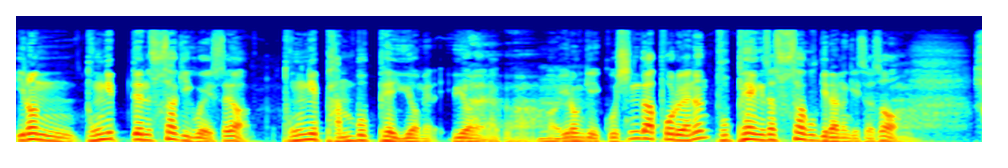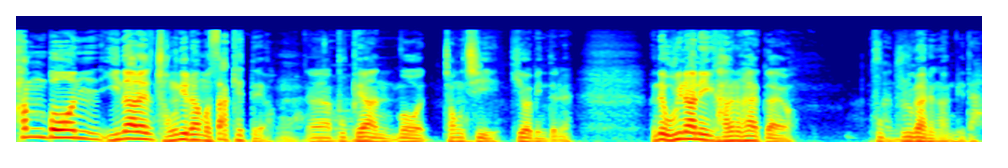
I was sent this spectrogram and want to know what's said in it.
이런 독립된 수사 기구가 있어요. 독립 반부패 위원회 위원회라고 아. 어, 이런 게 있고 싱가포르에는 부패 행사 수사국이라는 게 있어서 아. 한번 이 나라에서 정리를 한번 싹 했대요. 음. 예, 부패한 뭐 정치 기업인들을. 근데 우리나라는 이게 가능할까요? 돼. 불가능합니다.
